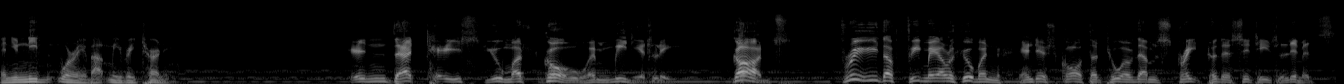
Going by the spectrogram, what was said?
and you needn't worry about me returning. In that case, you must go immediately. Guards, free the female human and escort the two of them straight to the city's limits.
